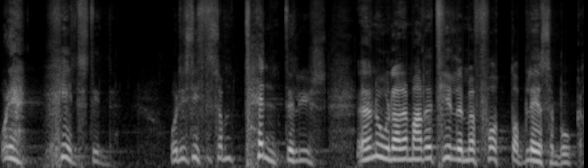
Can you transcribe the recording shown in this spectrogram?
Og det er helt stille. Og de sitter som tente lys. Noen av dem hadde til og med fått opp leseboka.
